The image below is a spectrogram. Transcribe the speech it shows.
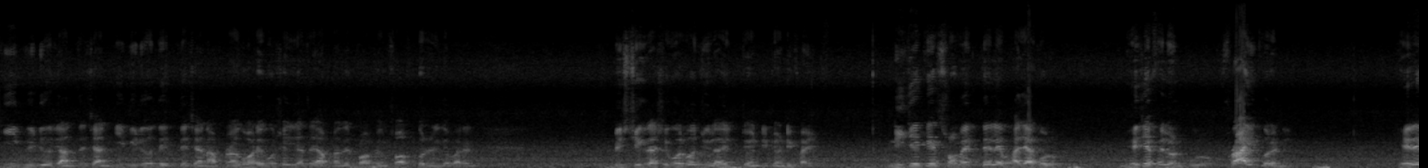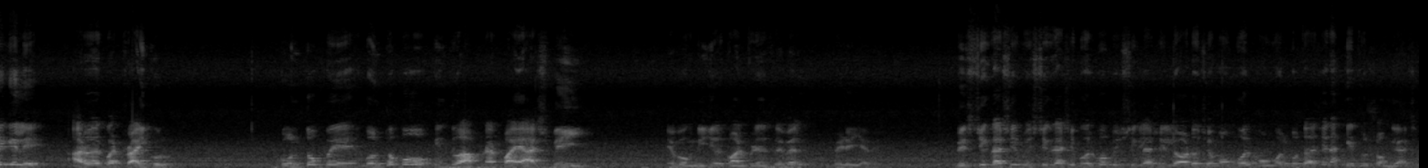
কী ভিডিও জানতে চান, কী ভিডিও দেখতে চান। আপনারা ঘরে বসেই যাতে আপনাদের প্রবলেম সলভ করে নিতে পারেন। বৃশ্চিক রাশি বলব জুলাই টোয়েন্টি টোয়েন্টি ফাইভ নিজেকে শ্রমের তেলে ভাজা করুন। ভেজে ফেলুন পুরো ফ্রাই করে নিন। হেরে গেলে আরও একবার ট্রাই করুন। গন্তব্যে, গন্তব্য কিন্তু আপনার পায়ে আসবেই এবং নিজের কনফিডেন্স লেভেল বেড়ে যাবে। বৃশ্চিক রাশি বৃশ্চিক রাশি বলব, বৃশ্চিক রাশির লর্ড হচ্ছে মঙ্গল। মঙ্গল কোথায় আছে না? কেতুর সঙ্গে আছে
